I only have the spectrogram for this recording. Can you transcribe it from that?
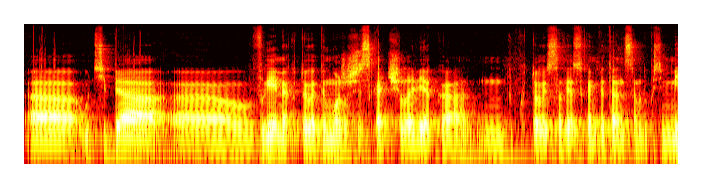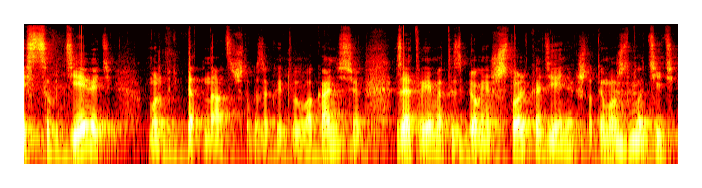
э, у тебя э, время, которое ты можешь искать человека, который соответствует компетенциям, допустим, месяцев 9, может быть, 15, чтобы закрыть твою вакансию, за это время ты сбернешь столько денег, что ты можешь mm-hmm. заплатить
